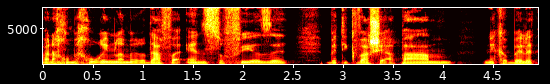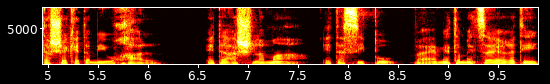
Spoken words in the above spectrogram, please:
ואנחנו מכורים למרדף האינסופי הזה, בתקווה שהפעם נקבל את השקט המיוחל, את ההשלמה, את הסיפוק. והאמת המצערת היא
